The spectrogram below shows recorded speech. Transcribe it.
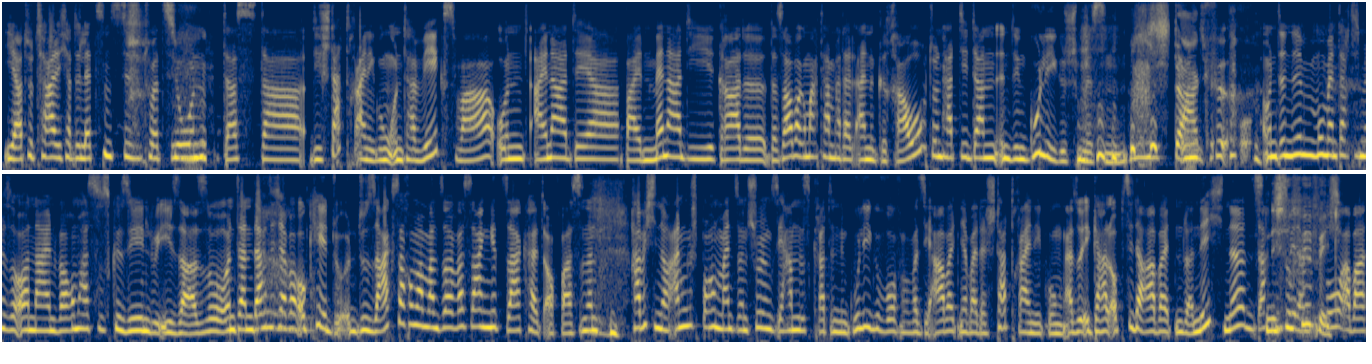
Ja, total. Ich hatte letztens die Situation, dass da die Stadtreinigung unterwegs war und einer der beiden Männer, die gerade das sauber gemacht haben, hat halt eine geraucht und hat die dann in den Gully geschmissen. Stark. Und, für, und, in dem Moment dachte ich mir so, oh nein, warum hast du es gesehen, Luisa? So und dann dachte ich aber, okay, du, du sagst auch immer, man soll was sagen, jetzt sag halt auch was. Und dann habe ich ihn noch angesprochen, meinte, Entschuldigung, Sie haben das gerade in den Gully geworfen, aber Sie arbeiten ja bei der Stadtreinigung. Also egal, ob Sie da arbeiten oder nicht, ne? Dachte nicht so pfiffig. So, aber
